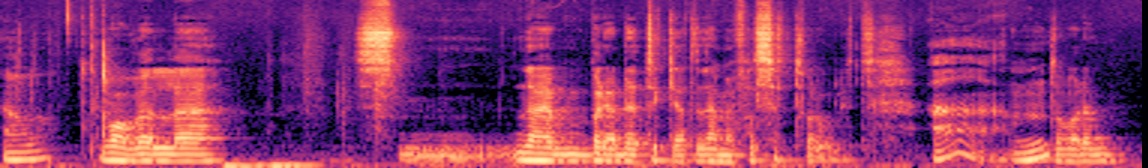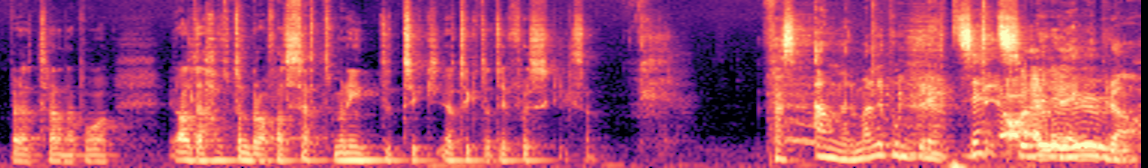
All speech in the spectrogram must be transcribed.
Ja. var väl eh, när jag började tycka att det där med falsett var roligt. Ah, mm. Då var det började träna på. Jag har alltid haft en bra falsett men inte tyck, jag tyckte att det är fusk liksom. Fast använder man det på rätt sätt så blir det väldigt bra.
